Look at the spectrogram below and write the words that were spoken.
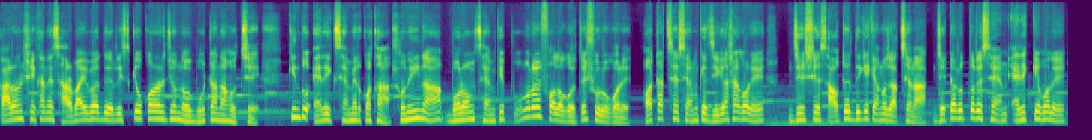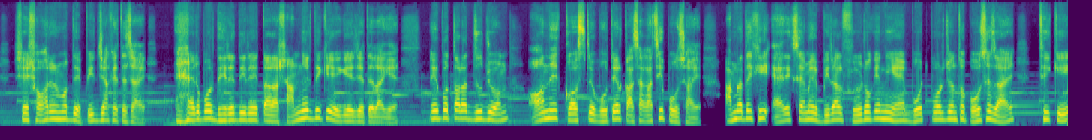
কারণ সেখানে সার্ভাইভারদের রিস্কিউ করার জন্য ভোট আনা হচ্ছে। কিন্তু এরিক স্যামের কথা শুনেই না, বরং স্যামকে পুনরায় ফলো করতে শুরু করে। হঠাৎ সে স্যামকে জিজ্ঞাসা করে যে সে সাউথের দিকে কেন যাচ্ছে না, যেটার উত্তরে স্যাম এরিককে বলে, সে শহরের মধ্যে পিৎজা খেতে চায়। এরপর ধীরে ধীরে তারা সামনের দিকে এগিয়ে যেতে লাগে। এরপর তারা দুজন অনেক কষ্টে বোটের কাছাকাছি পৌঁছায়। আমরা দেখি এরিক স্যামের বিড়াল ফ্লুইডোকে নিয়ে বোট পর্যন্ত পৌঁছে যায়, ঠিকই,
